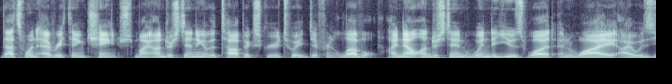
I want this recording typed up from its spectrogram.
That's when everything changed. My understanding of the topics grew to a different level. I now understand when to use what and why I was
